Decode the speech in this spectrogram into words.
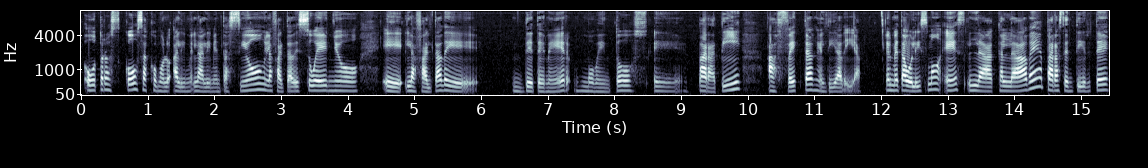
otras cosas como la alimentación, la falta de sueño, eh, la falta de, de tener momentos eh, para ti, afectan el día a día. El metabolismo es la clave para sentirte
